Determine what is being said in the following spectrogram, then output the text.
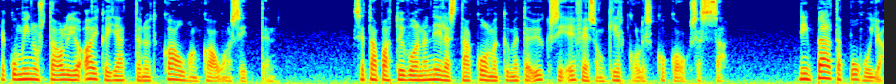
ja kun minusta oli jo aika jättänyt kauan kauan sitten. Se tapahtui vuonna 431 Efeson kirkolliskokouksessa. Niin päältä puhuja,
